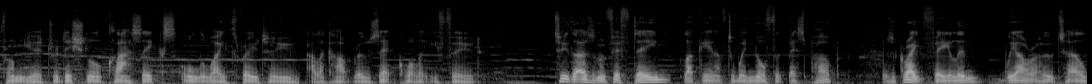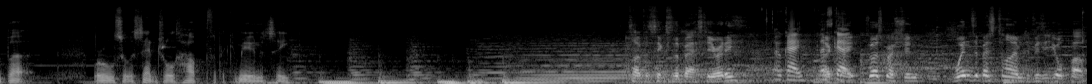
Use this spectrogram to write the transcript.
from your traditional classics all the way through to a la carte rosette quality food. 2015, lucky enough to win Norfolk Best Pub. It was a great feeling. We are a hotel, but we're also a central hub for the community. Time for six of the best. Are you ready? Okay, let's okay. go. First question: When's the best time to visit your pub?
